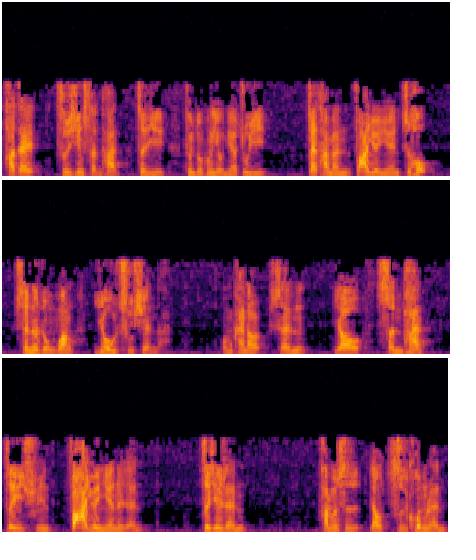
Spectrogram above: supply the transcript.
他在执行审判。这里听众朋友你要注意，在他们发怨言之后，神的荣光又出现了。我们看到神。要审判这一群发怨言的人，这些人他们是要指控人。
